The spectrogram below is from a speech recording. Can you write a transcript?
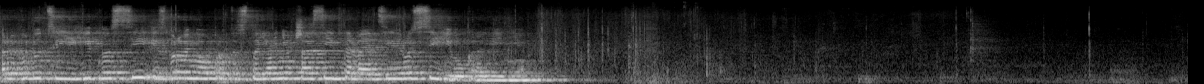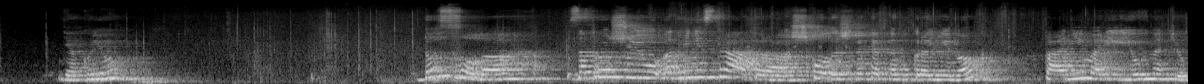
Революції Гідності і збройного протистояння в часі інтервенції Росії в Україні. Дякую. До слова запрошую адміністратора школи шляхетних українок пані Марію Гнатюк.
